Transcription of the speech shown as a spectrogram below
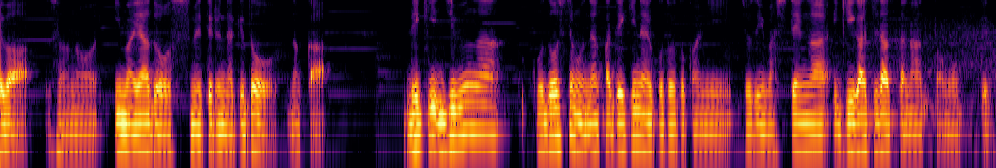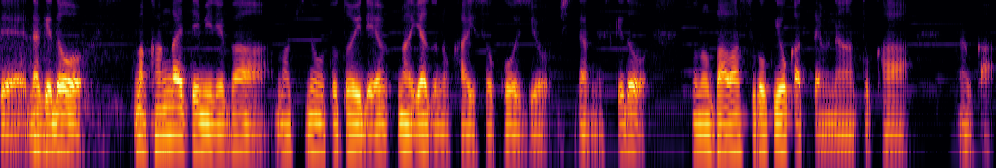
えばその今宿を進めてるんだけどなんかでき自分がこうどうしてもなんかできないこととかにちょっと今視点が行きがちだったなと思っててだけど、まあ、考えてみれば、まあ、昨日おとといで、まあ、宿の改装工事をしてたんですけどその場はすごく良かったよなとかなんか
